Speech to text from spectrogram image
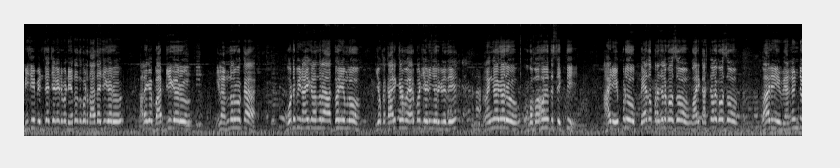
బీజేపీ ఇన్ఛార్జ్ అనేటువంటి ఏదో కూడా దాదాజీ గారు అలాగే బాబ్జీ గారు వీళ్ళందరూ ఒక కూటమి నాయకులందరూ ఆధ్వర్యంలో ఈ యొక్క కార్యక్రమం ఏర్పాటు చేయడం జరిగినది. రంగా గారు ఒక మహోన్నత శక్తి. ఆయన ఎప్పుడు పేద ప్రజల కోసం వారి కష్టాల కోసం వారి వెన్నంటే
